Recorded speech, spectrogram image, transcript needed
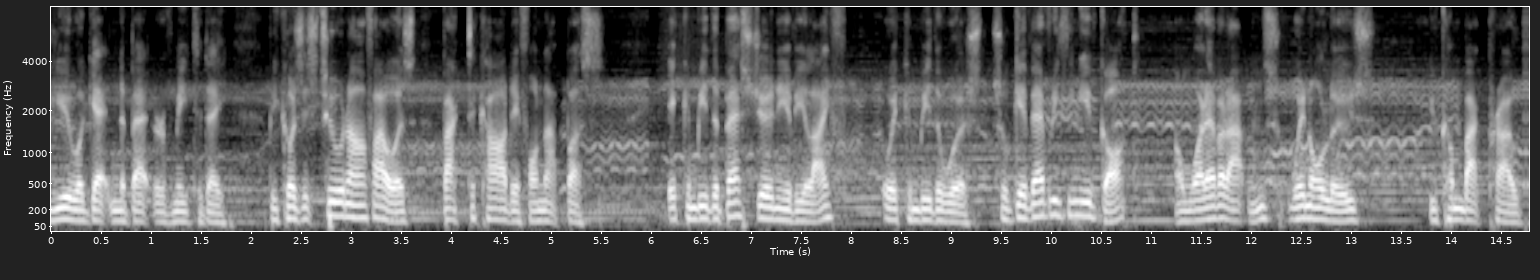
you are getting the better of me today because it's two and a half hours back to Cardiff on that bus. It can be the best journey of your life or it can be the worst. So give everything you've got, and whatever happens, win or lose, you come back proud.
